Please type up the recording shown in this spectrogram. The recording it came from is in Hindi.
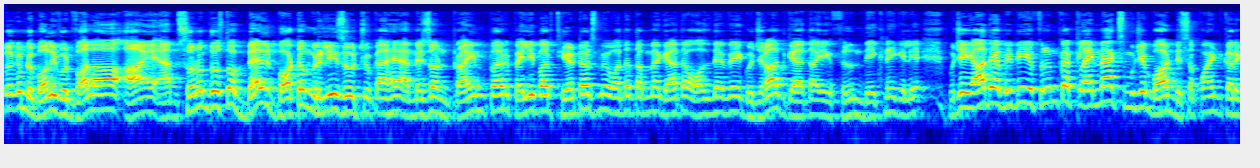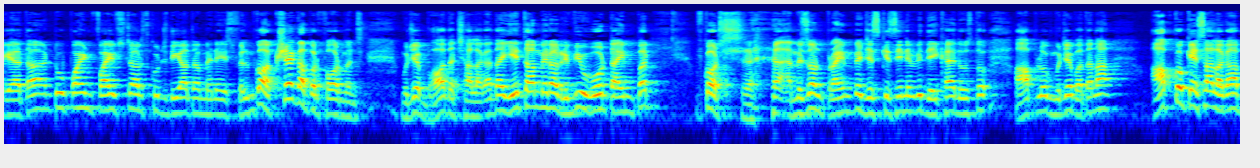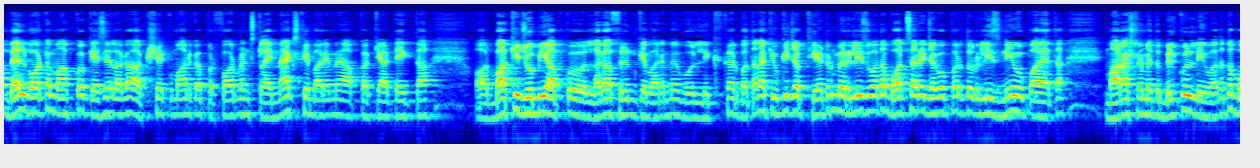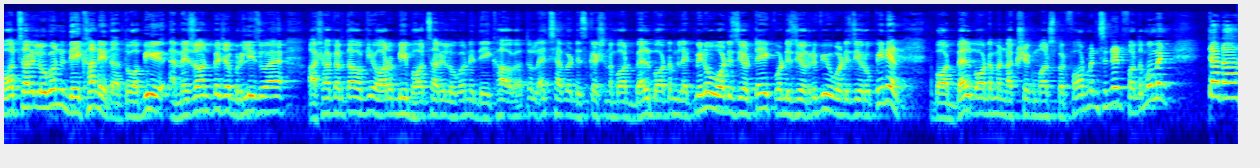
वेलकम टू बॉलीवुड वाला आई एम सोनम दोस्तों. बेल बॉटम रिलीज़ हो चुका है अमेजॉन प्राइम पर. पहली बार थिएटर्स में हुआ था, तब मैं गया था ऑल द वे गुजरात गया था ये फ़िल्म देखने के लिए. मुझे याद है, अभी भी ये फ़िल्म का क्लाइमैक्स मुझे बहुत डिसअपॉइंट कर गया था. 2.5 स्टार्स कुछ दिया था मैंने इस फ़िल्म को. अक्षय का परफॉर्मेंस मुझे बहुत अच्छा लगा था. ये था मेरा रिव्यू वो टाइम पर. ऑफकोर्स अमेजॉन प्राइम पे जिस किसी ने भी देखा है, दोस्तों, आप लोग मुझे बताना. आपको कैसा लगा? बेल बॉटम आपको कैसे लगा? अक्षय कुमार का परफॉर्मेंस क्लाइमैक्स के बारे में आपका क्या टेक था? और बाकी जो भी आपको लगा फ़िल्म के बारे में, वो लिखकर बताना, क्योंकि जब थिएटर में रिलीज़ हुआ था, बहुत सारी जगहों पर तो रिलीज़ नहीं हो पाया था। महाराष्ट्र में तो बिल्कुल नहीं हुआ था। तो बहुत सारे लोगों ने देखा नहीं था। तो अभी अमेजॉन पे जब रिलीज़ हुआ है, आशा करता हूँ कि और भी बहुत सारे लोगों ने देखा होगा। तो let's have a discussion about bell bottom let me know what is your take what is your review what is your opinion about bell bottom and Akshay Kumar performance in it for the moment tata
